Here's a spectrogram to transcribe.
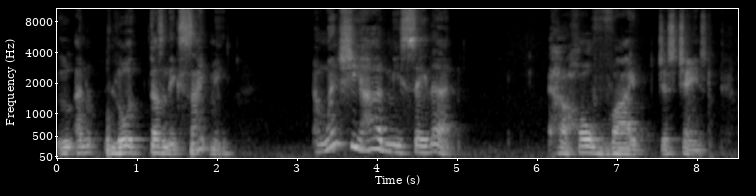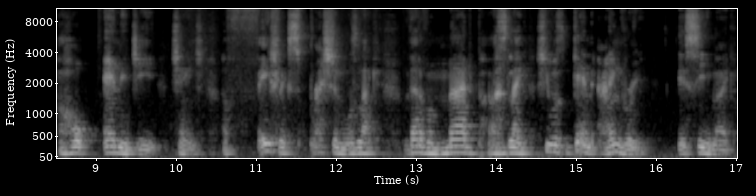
Law doesn't excite me. And when she heard me say that, her whole vibe just changed. Her whole energy changed. Her facial expression was like that of a mad person. Like she was getting angry, it seemed like.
